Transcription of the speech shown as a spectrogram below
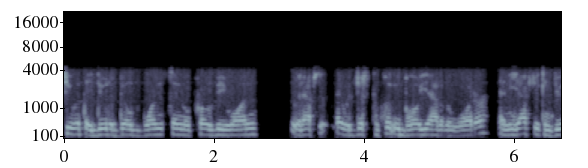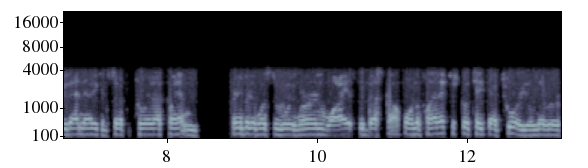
see what they do to build one single Pro V1, it would absolutely it would just completely blow you out of the water. And you actually can do that now. You can set up a tour of that plant. And for anybody who wants to really learn why it's the best golf ball on the planet, just go take that tour. You'll never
